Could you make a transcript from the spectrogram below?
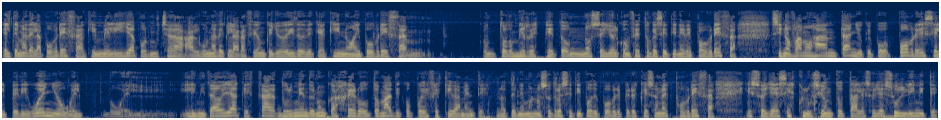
El tema de la pobreza aquí en Melilla, por mucha alguna declaración que yo he oído de que aquí no hay pobreza, mm, con todo mi respeto, no sé yo el concepto que se tiene de pobreza. Si nos vamos a antaño, que po- pobre es el pedigüeño o el, o el limitado ya que está durmiendo en un cajero automático, pues efectivamente no tenemos nosotros ese tipo de pobre, pero es que eso no es pobreza, eso ya es exclusión total, eso ya es un límite.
